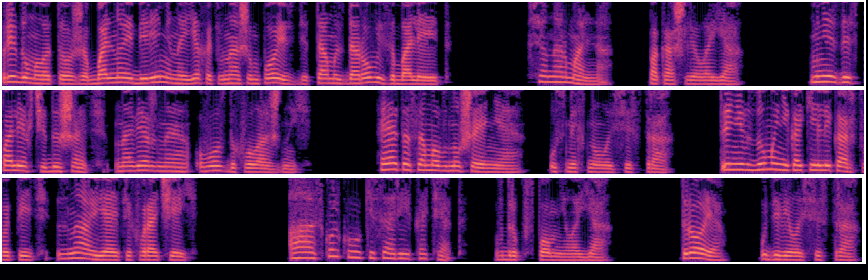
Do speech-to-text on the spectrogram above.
Придумала тоже, больной и беременной ехать в нашем поезде, там и здоровый заболеет. «Все нормально, покашляла я. Мне здесь полегче дышать, наверное, воздух влажный. Это самовнушение, усмехнулась сестра. Ты не вздумай никакие лекарства пить, знаю я этих врачей. А сколько у кисарии котят? вдруг вспомнила я. Трое, удивилась сестра.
